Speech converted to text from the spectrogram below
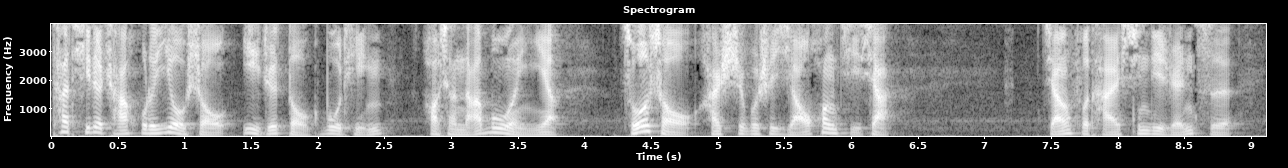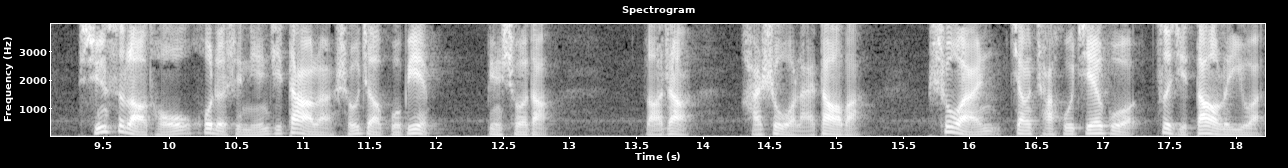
他提着茶壶的右手一直抖个不停，好像拿不稳一样，左手还时不时摇晃几下。蒋府台心地仁慈。寻思老头或者是年纪大了手脚不便，便说道：“老丈，还是我来倒吧。”说完，将茶壶接过，自己倒了一碗。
